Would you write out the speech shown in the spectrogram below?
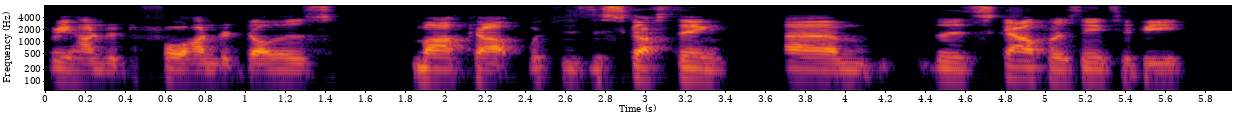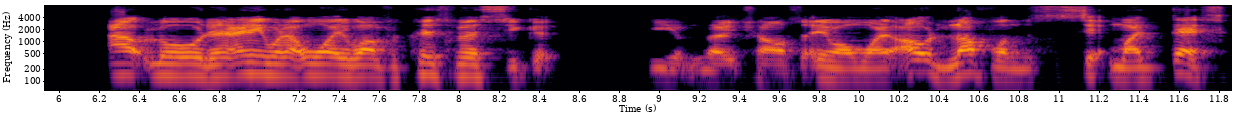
three hundred to four hundred dollars markup, which is disgusting. Um, the scalpers need to be outlawed, and anyone that wanted one for Christmas, you get you got no chance. Anyone wanted, I would love one just to sit on my desk,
